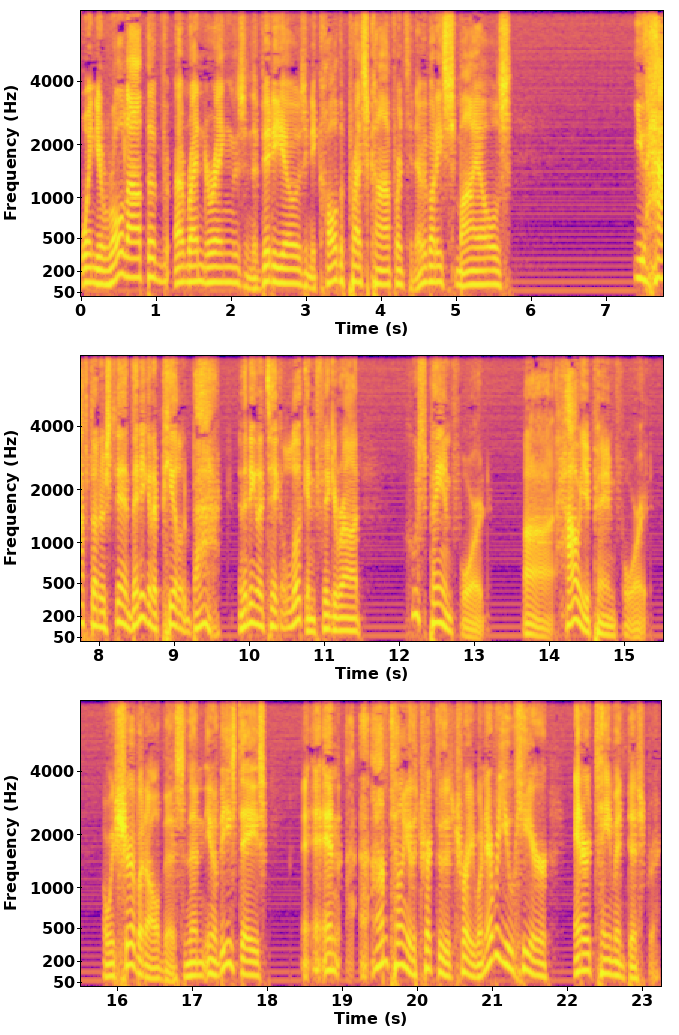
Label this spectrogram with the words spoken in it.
When you roll out the uh, renderings and the videos and you call the press conference and everybody smiles, you have to understand, then you're going to peel it back. And then you're going to take a look and figure out who's paying for it? Uh, how are you paying for it? Are we sure about all this? And then, you know, these days, and I'm telling you the trick to the trade, whenever you hear entertainment district,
